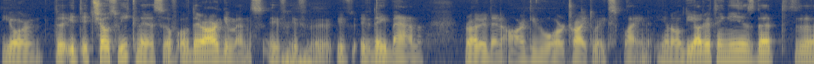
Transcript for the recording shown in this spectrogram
your the, it, it shows weakness of, of their arguments if if, uh, if if they ban rather than argue or try to explain. You know, the other thing is that uh,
